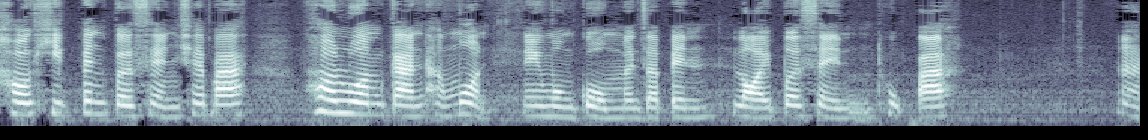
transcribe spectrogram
เขาคิดเป็นเปอร์เซ็นต์ใช่ปะ พอรวมกันทั้งหมดในวงกลมมันจะเป็นร้อยเปอร์เซ็นต์ถูกปะอ่า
